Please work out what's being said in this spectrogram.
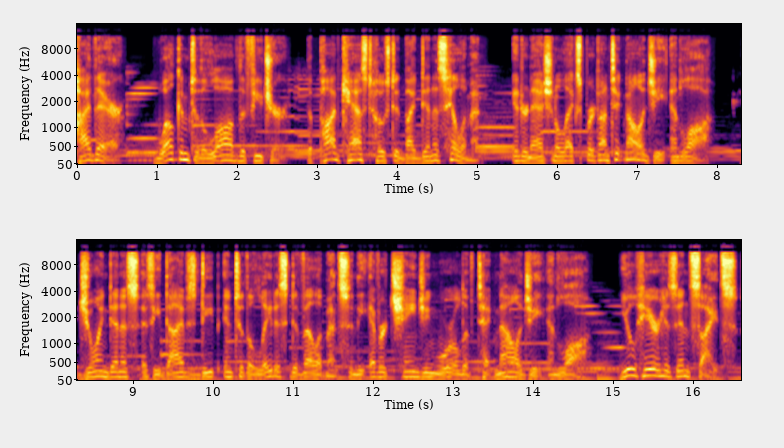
Hi there. Welcome to the Law of the Future, the podcast hosted by Dennis Hillemann, international expert on technology and law. Join Dennis as he dives deep into the latest developments in the ever changing world of technology and law. You'll hear his insights,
